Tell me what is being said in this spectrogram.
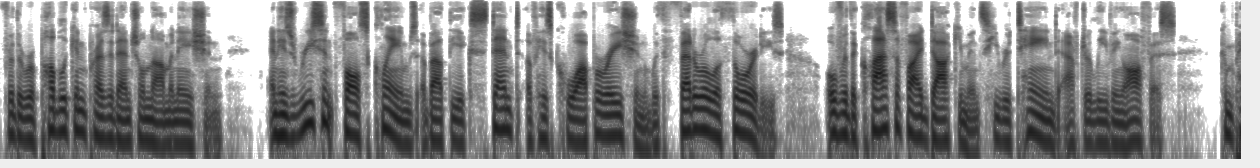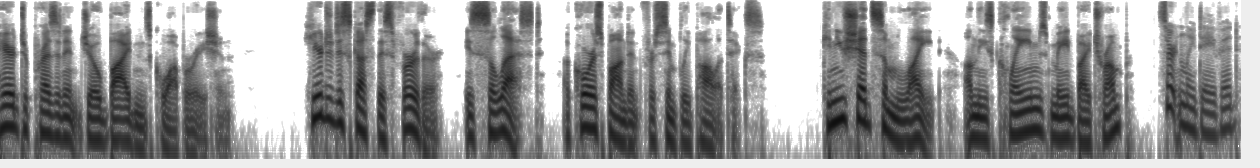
for the Republican presidential nomination and his recent false claims about the extent of his cooperation with federal authorities over the classified documents he retained after leaving office, compared to President Joe Biden's cooperation. Here to discuss this further is Celeste, a correspondent for Simply Politics. Can you shed some light on these claims made by Trump? Certainly, David.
